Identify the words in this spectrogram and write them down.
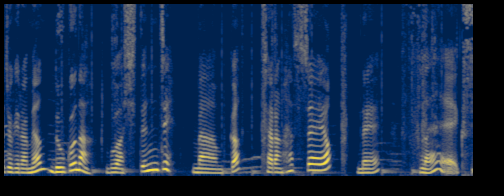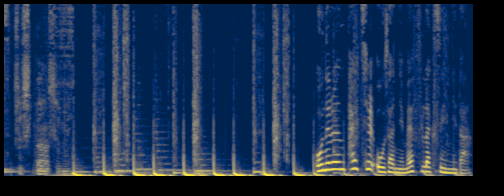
가족이라면 누구나 무엇이든지 마음껏 자랑하세요. 네, flex. 오늘은 8754님의 flex입니다.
